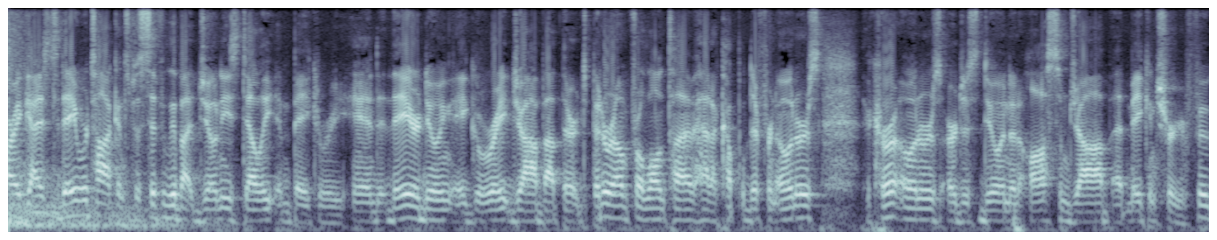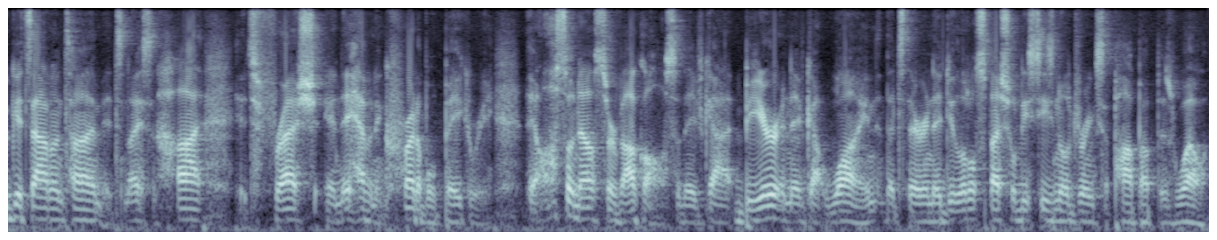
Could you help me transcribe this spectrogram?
All right, guys, today we're talking specifically about Joanie's Deli and Bakery, and they are doing a great job out there. It's been around for a long time, had a couple different owners. The current owners are just doing an awesome job at making sure your food gets out on time. It's nice and hot, it's fresh, and they have an incredible bakery. They also now serve alcohol. So they've got beer and they've got wine that's there, and they do little specialty seasonal drinks that pop up as well.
